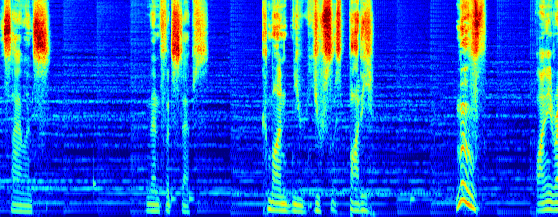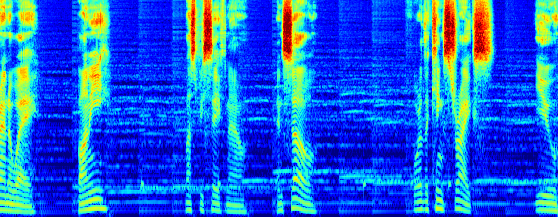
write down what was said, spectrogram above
Silence. And then footsteps. Come on, you useless body. Move! Bonnie ran away. Bonnie must be safe now. And so, before the king strikes, you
